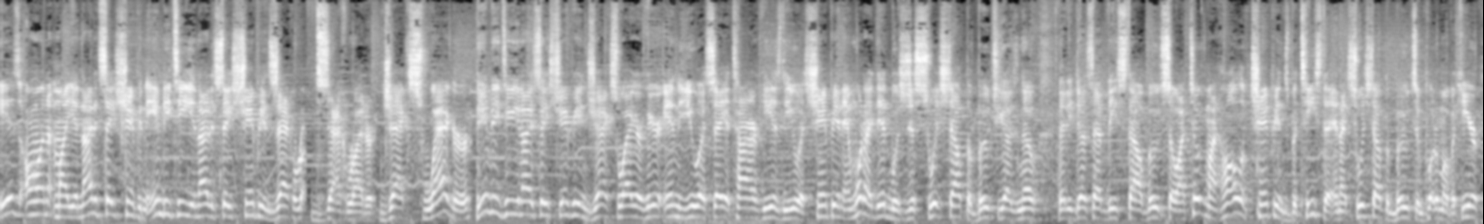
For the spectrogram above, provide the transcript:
is on my United States Champion, the MDT United States Champion, Zack, Zack Ryder, Jack Swagger. The MDT United States Champion, Jack Swagger, here in the USA attire. He is the US Champion, and what I did was just switched out the boots. You guys know that he does have these style boots, so I took my Hall of Champions Batista, and I switched out the boots and put them over here,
